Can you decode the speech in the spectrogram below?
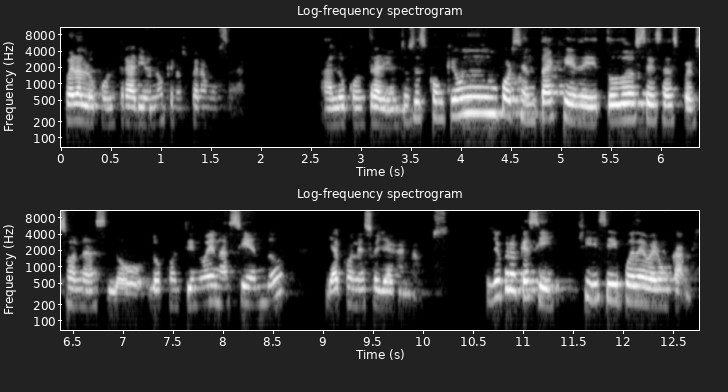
fuera lo contrario, ¿no? Que nos fuéramos a, a lo contrario. Entonces, con que un porcentaje de todas esas personas lo, lo continúen haciendo, ya con eso ya ganamos. Yo creo que sí, sí, sí puede haber un cambio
